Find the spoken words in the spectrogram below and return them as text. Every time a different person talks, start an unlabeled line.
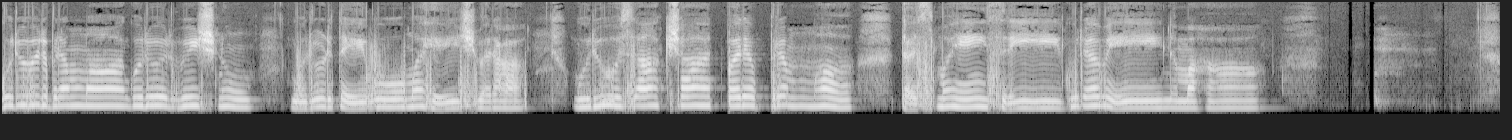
गुरुर् ब्रह्मा गुरुर्विष्णू गुरुर्देव महेश्वरा गुरु साक्षात परब्रह्म तस्मै श्री गुरवे नमहा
